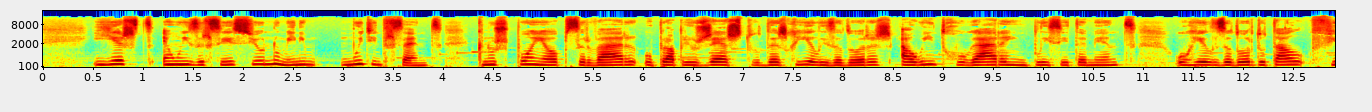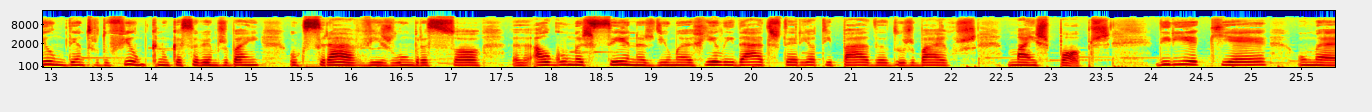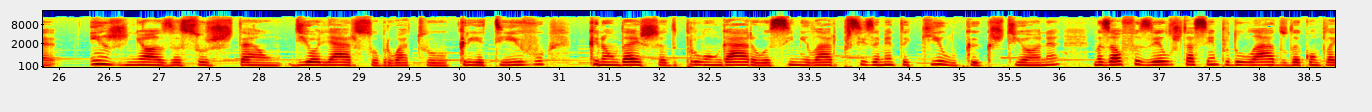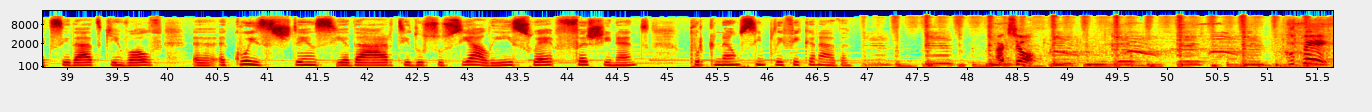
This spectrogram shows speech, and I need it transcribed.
E este é um exercício, no mínimo, muito interessante que nos põe a observar o próprio gesto das realizadoras ao interrogarem implicitamente o realizador do tal filme dentro do filme, que nunca sabemos bem o que será, vislumbra-se só uh, algumas cenas de uma realidade estereotipada dos bairros mais pobres. Diria que é uma engenhosa sugestão de olhar sobre o ato criativo que não deixa de prolongar ou assimilar precisamente aquilo que questiona, mas ao fazê-lo está sempre do lado da complexidade que envolve uh, a coexistência da arte e do social, e isso é fascinante porque não simplifica nada. Action! Coupé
